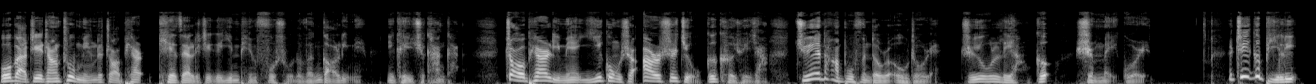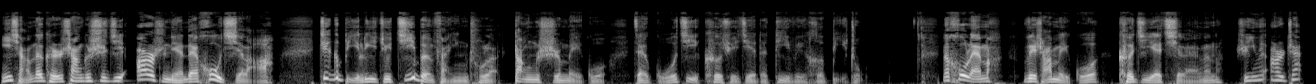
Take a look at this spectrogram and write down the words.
我把这张著名的照片贴在了这个音频附属的文稿里面，你可以去看看。照片里面一共是二十九个科学家，绝大部分都是欧洲人，只有两个是美国人。这个比例，你想，那可是上个世纪二十年代后期了啊！这个比例就基本反映出了当时美国在国际科学界的地位和比重。那后来嘛，为啥美国科技也起来了呢？是因为二战，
